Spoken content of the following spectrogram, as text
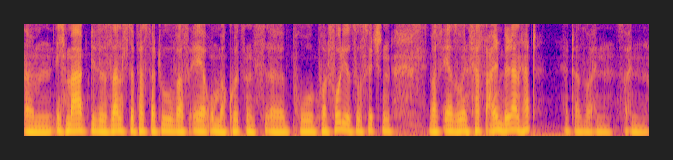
Ja. Ähm, ich mag dieses sanfte Passepartout, was er, um mal kurz ins äh, Portfolio zu switchen, was er so in fast allen Bildern hat. Er hat da so einen, so einen,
